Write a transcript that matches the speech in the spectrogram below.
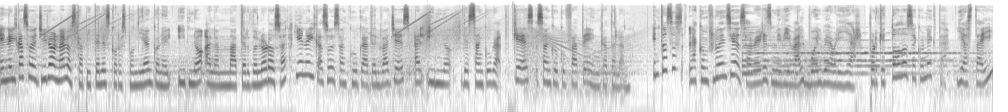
En el caso de Girona, los capiteles correspondían con el himno a la Mater Dolorosa y en el caso de San Cugat del Vallés al himno de San Cugat, que es San Cucufate en catalán. Entonces, la confluencia de saberes medieval vuelve a brillar, porque todo se conecta, y hasta ahí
